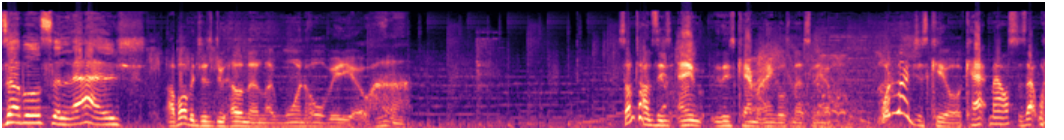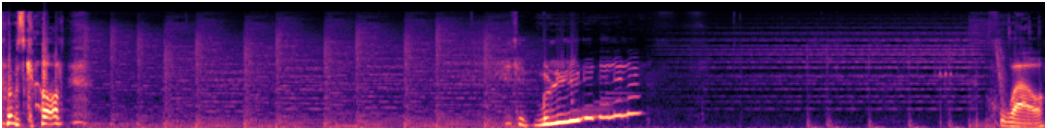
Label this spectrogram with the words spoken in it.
double slash. I'll probably just do Hellena in like one whole video. Huh. Sometimes these ang these camera angles mess me up. What did I just kill? A cat mouse? Is that what it was called? wow.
